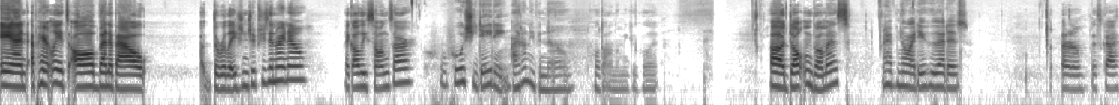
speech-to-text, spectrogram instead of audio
And apparently it's all been about the relationship she's in right now. Like all these songs are. Who is she dating? I don't even know. Hold on, let me Google it. Uh, Dalton Gomez. I have no idea who that is. I don't know this guy.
